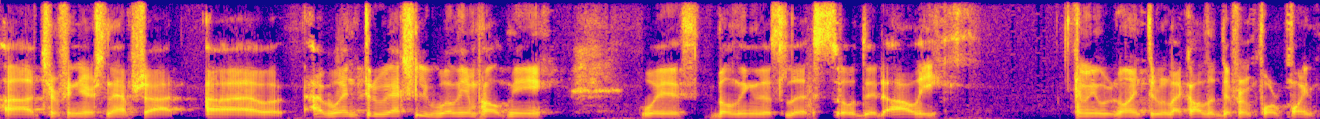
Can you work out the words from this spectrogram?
uh, Turr Phennir snapshot. Uh, I went through. Actually, William helped me with building this list. So did Ali. And we were going through like all the different four-point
